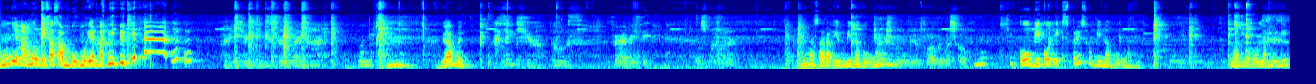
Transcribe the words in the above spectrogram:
Hindi mamu bisa sambu mo yan man. Why are you doing things this way, huh? Yummy. Thank you both for everything. Mm, masarap yung binagoongan. O Bicol Express o binagoongan. Mo ulam lagi.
